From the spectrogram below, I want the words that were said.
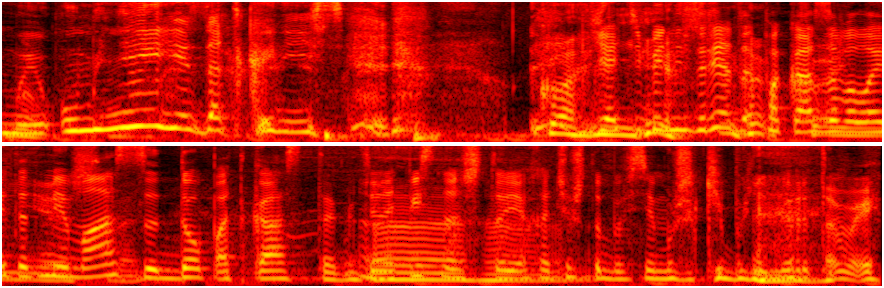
Мы ну, умнее, заткнись. Я тебе не зря конечно, показывала этот конечно. мемас до подкаста, где написано, что я хочу, чтобы все мужики были мертвы.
